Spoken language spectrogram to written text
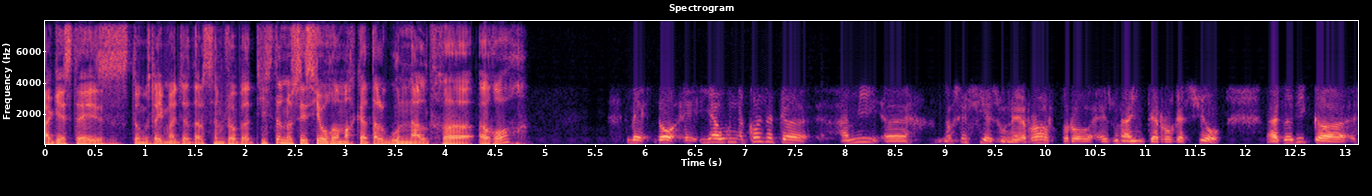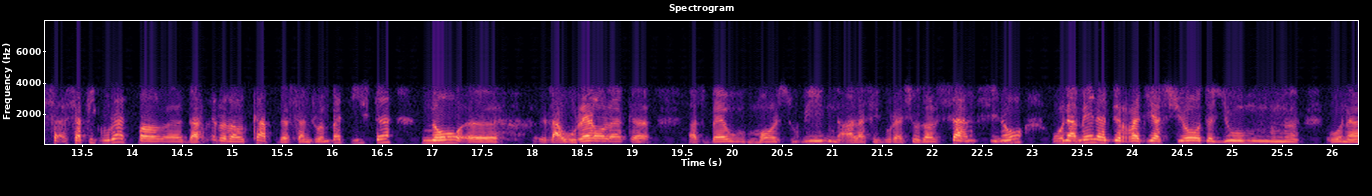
Aquesta és doncs, la imatge del Sant Joan Batista. No sé si heu remarcat algun altre error? Bé, no, eh, hi ha una cosa que a mi, eh, no sé si és un error, però és una interrogació. És a dir, que s'ha figurat per eh, darrere del cap de Sant Joan Batista no eh, l'aureola que es veu molt sovint a la figuració del sant, sinó una mena de radiació de llum, una.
